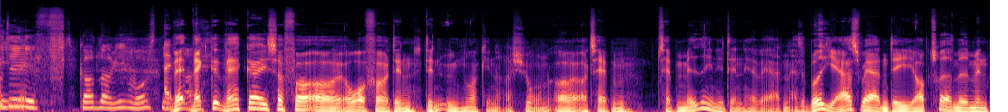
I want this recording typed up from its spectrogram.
Åh, stil. det er godt nok ikke vores stil. hvad, hvad, gør- hvad gør I så for at, over for den, den yngre generation og, og tage, dem, tage dem med ind i den her verden? Altså både jeres verden, det I optræder med, men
